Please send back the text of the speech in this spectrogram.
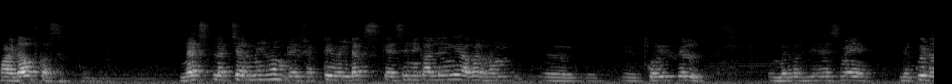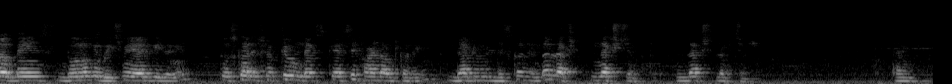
फाइंड आउट कर सकते हैं। नेक्स्ट लेक्चर में हम रिफ्रेक्टिव इंडेक्स कैसे निकालेंगे? अगर हम कोई फ़िल्म मतलब जो है इसमें लिक्विड रख दें दोनों के बीच में एयर की जगह तो उसका रिफ्लेक्टिव इंडेक्स कैसे फाइंड आउट करेंगे that will discuss in the next chapter next lecture thank you.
